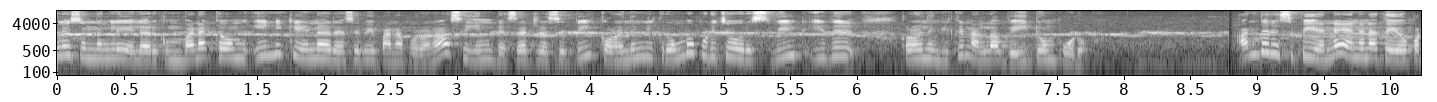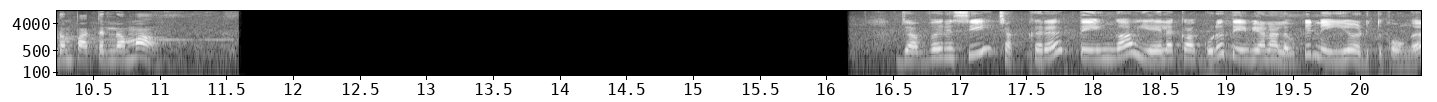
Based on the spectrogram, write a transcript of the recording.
ஹலோ சொந்தங்களே எல்லாருக்கும் வணக்கம். இன்றைக்கி என்ன ரெசிபி பண்ண போகிறோன்னா சேம் டெசர்ட் ரெசிபி குழந்தைங்களுக்கு ரொம்ப பிடிச்ச ஒரு ஸ்வீட் இது குழந்தைங்களுக்கு நல்லா வெயிட்டும் போடும். அந்த ரெசிபி என்ன என்னென்ன தேவைப்படும் பார்த்துடலாமா? ஜவ்வரிசி சர்க்கரை தேங்காய் ஏலக்காய் கூட தேவையான அளவுக்கு நெய்யும் எடுத்துக்கோங்க.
